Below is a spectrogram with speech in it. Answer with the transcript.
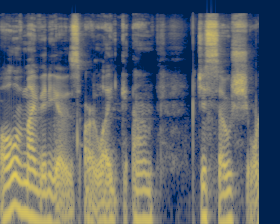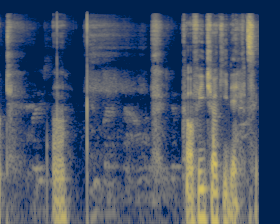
All of my videos are like um just so short. Uh coffee chucky dancing.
